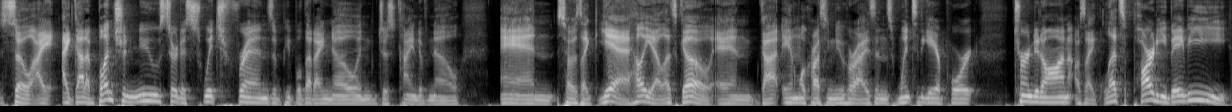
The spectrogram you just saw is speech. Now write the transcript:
so I I got a bunch of new sort of Switch friends of people that I know and just kind of know. And so I was like, yeah, hell yeah, let's go. And got Animal Crossing New Horizons, went to the airport, turned it on. I was like, let's party, baby.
